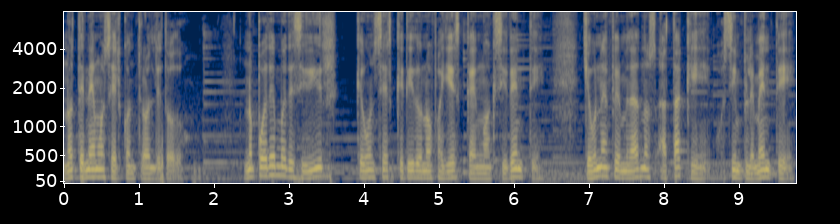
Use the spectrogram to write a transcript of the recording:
No tenemos el control de todo. No podemos decidir que un ser querido no fallezca en un accidente, que una enfermedad nos ataque o simplemente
